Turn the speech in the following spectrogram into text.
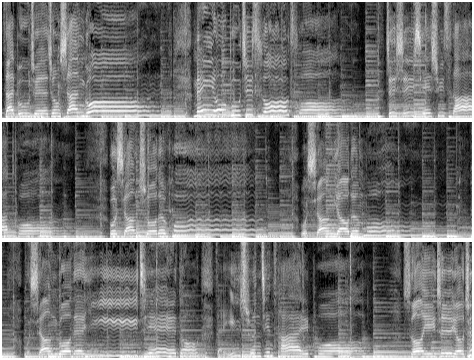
在不觉中闪过，没有不知所措，只是些许洒脱。我想说的话，我想要的梦，我想过的一切都在。一瞬间踩破，所以只有坠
